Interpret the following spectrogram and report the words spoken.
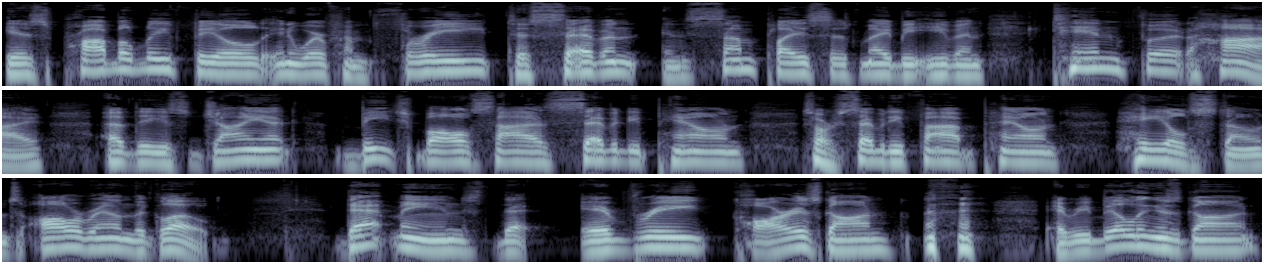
is probably filled anywhere from three to seven, in some places, maybe even 10 foot high of these giant beach ball size 70 pound, sorry, 75 pound hailstones all around the globe. That means that every car is gone, every building is gone,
